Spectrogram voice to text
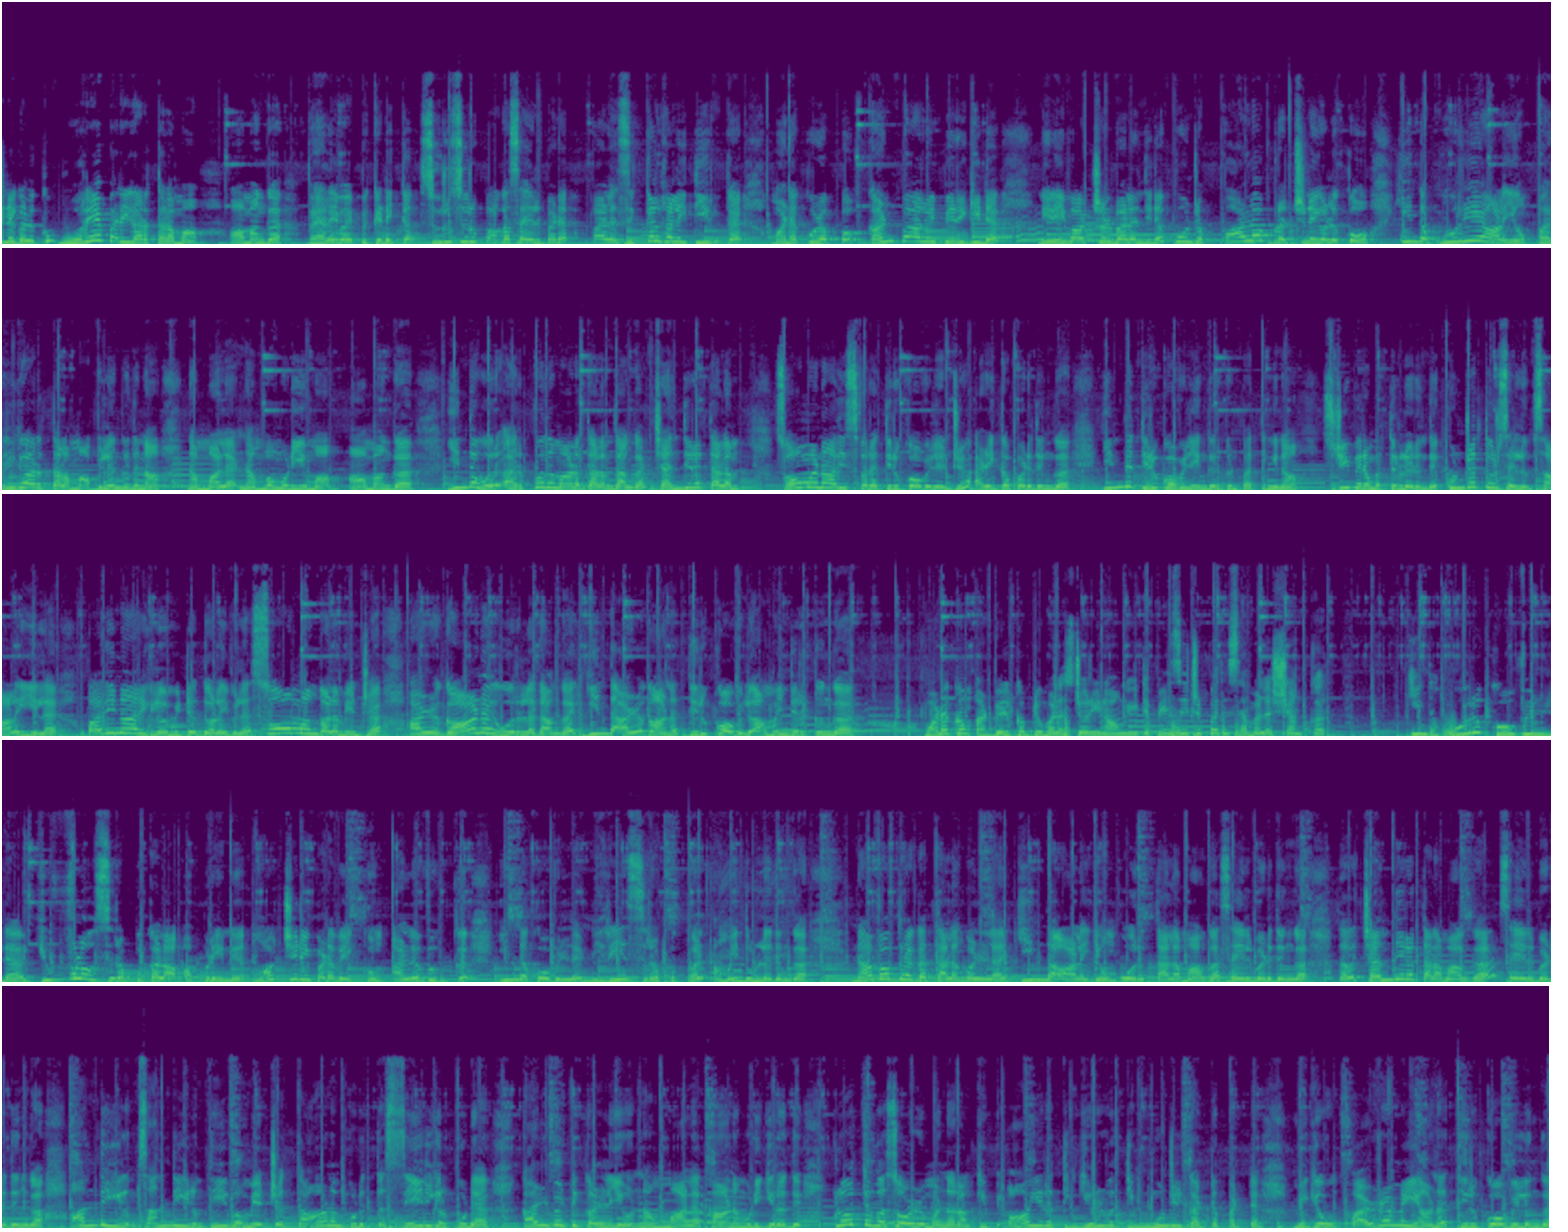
பிரச்சனைகளுக்கும் ஒரே பரிகாரத்தலமா? ஆமாங்க வேலைவாய்ப்பு கிடைக்க சுறுசுறுப்பாக செயல்பட பல சிக்கல்களை தீர்க்க மனக்குழப்பம் கண் பார்வை பெருகிட நினைவாற்றல் வளர்ந்திட போன்ற பல பிரச்சனைகளுக்கும் இந்த ஒரே ஆலயம் பரிகாரத்தலமா விளங்குதுன்னா நம்மால நம்ப முடியுமா? ஆமாங்க. இந்த ஒரு அற்புதமான தலம் தாங்க சந்திர தலம். சோமநாதீஸ்வர திருக்கோவில் என்று அழைக்கப்படுதுங்க. இந்த திருக்கோவில் எங்க இருக்குன்னு பார்த்தீங்கன்னா ஸ்ரீபெரும்புத்தூர்லேருந்து குன்றத்தூர் செல்லும் சாலையில் பதினாறு கிலோமீட்டர் தொலைவில் சோமங்கலம் என்ற அழகான ஊரில் தாங்க இந்த அழகான திருக்கோவில் அமைந்திருக்குங்க. வணக்கம் and welcome to Mala story நான் உங்ககிட்ட பேசிட்டு இருப்பது செமல சங்கர். இந்த ஒரு கோவில்ல இவ்வளோ சிறப்புகளா அப்படின்னு ஆச்சரியப்பட வைக்கும் அளவுக்கு இந்த கோவில்ல நிறைய சிறப்புகள் அமைந்துள்ளதுங்க. நவக்கிரக தலங்களில் இந்த ஆலயம் ஒரு தலமாக செயல்படுதுங்க. அதாவது சந்திர தலமாக செயல்படுதுங்க. அந்தியிலும் சந்தியிலும் தீபம் ஏற்ற தானம் கொடுத்த செய்திகள் கூட கல்வெட்டுக்கள்லையும் நம்மால காண முடிகிறது. குலோத்துங்க சோழ மன்னரால் கிபி ஆயிரத்தி எழுபத்தி மூன்றில் கட்டப்பட்ட மிகவும் பழமையான திருக்கோவிலுங்க.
